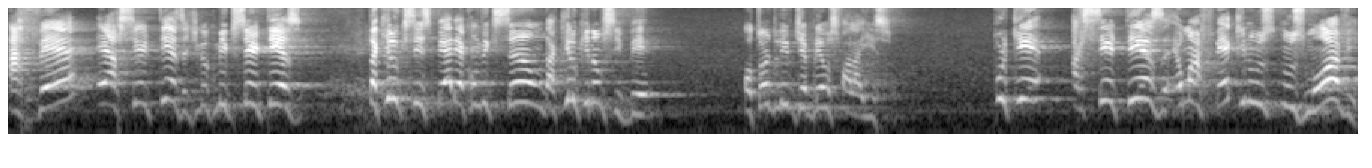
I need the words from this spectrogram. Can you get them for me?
a fé é a certeza, diga comigo, certeza, daquilo que se espera e a convicção daquilo que não se vê. O autor do livro de Hebreus fala isso, porque a certeza é uma fé que nos, nos move.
